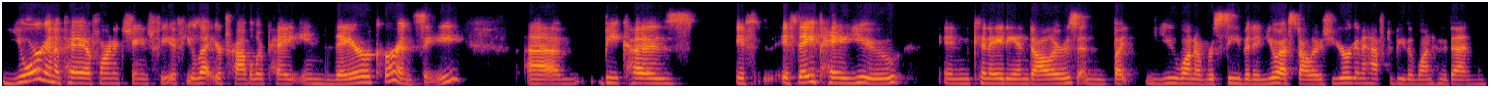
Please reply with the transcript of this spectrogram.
you're going to pay a foreign exchange fee if you let your traveler pay in their currency um, because if if they pay you in Canadian dollars and but you want to receive it in US dollars, you're going to have to be the one who then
